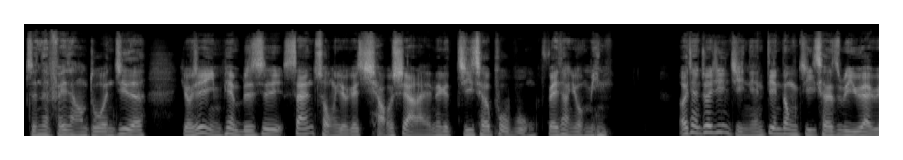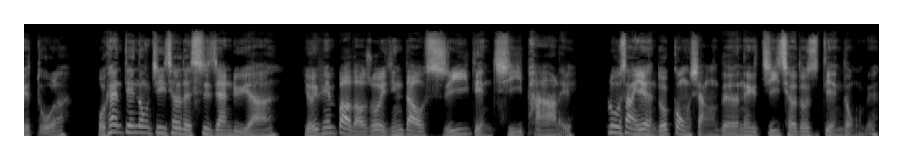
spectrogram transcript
真的非常多。你记得有些影片不是三重有个桥下来那个机车瀑布非常有名。而且最近几年电动机车是不是越来越多了？我看电动机车的市占率啊，有一篇报道说已经到十一点七趴嘞。路上也很多共享的那个机车都是电动的，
